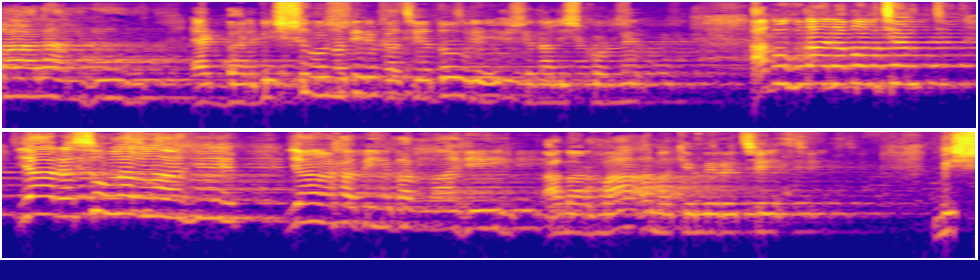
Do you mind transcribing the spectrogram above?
তাআলা আনহু একবার বিশ্ব নবীর কাছে দৌড়ে এসে নালিশ করলেন। আবু হুরায়রা বলছেন, ইয়া রাসূলুল্লাহ, ইয়া হাবিবাল্লাহ, আমার মা আমাকে মেরেছে। বিশ্ব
